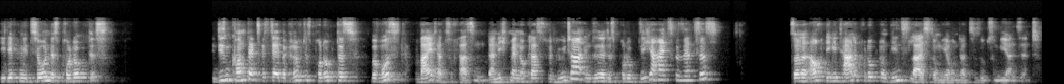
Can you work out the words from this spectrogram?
die Definition des Produktes. In diesem Kontext ist der Begriff des Produktes bewusst weiterzufassen, da nicht mehr nur klassische Güter im Sinne des Produktsicherheitsgesetzes, sondern auch digitale Produkte und Dienstleistungen hierunter zu subsumieren sind.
